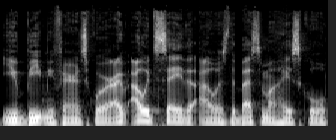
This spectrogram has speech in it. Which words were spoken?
you beat me fair and square. I, I would say that I was the best in my high school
